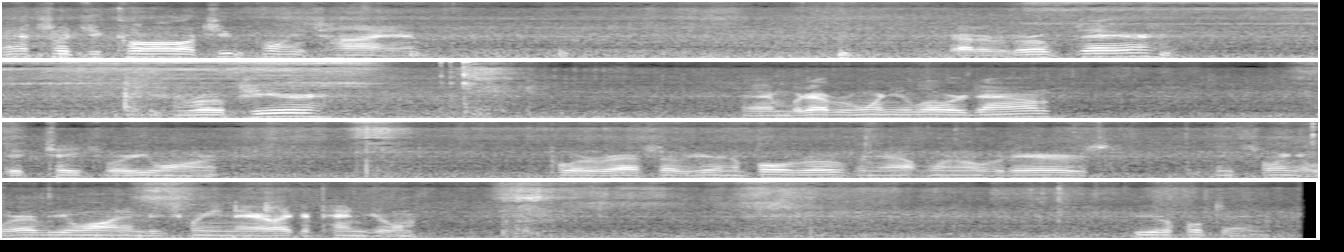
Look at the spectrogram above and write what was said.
That's what you call a two-point tie-in. Got a rope there, a rope here, and whatever one you lower down dictates where you want it. Pour the rest over here in a bull rope, and that one over there is you can swing it wherever you want in between there like a pendulum. Beautiful thing.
